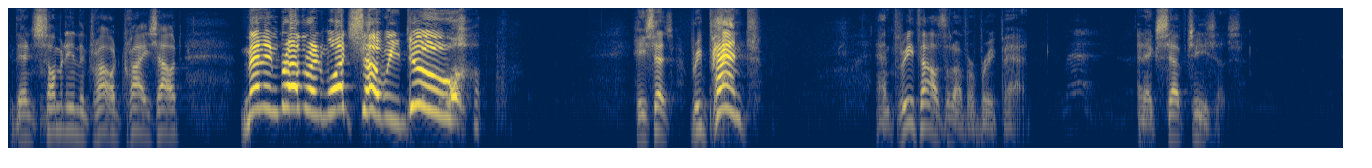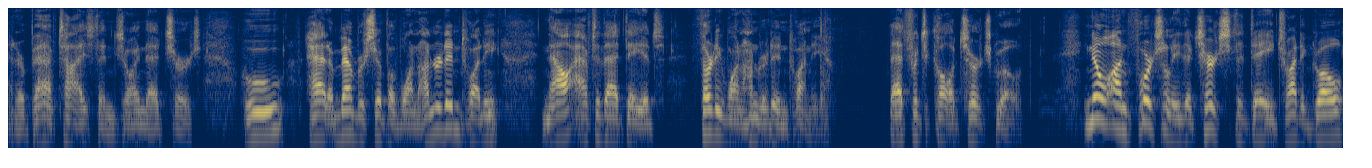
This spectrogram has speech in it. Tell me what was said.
And then somebody in the crowd cries out, Men and brethren, what shall we do? He says, Repent. And 3,000 of them repent and accept Jesus. and are baptized and join that church who had a membership of 120. Now, after that day, it's 3,120. That's what you call church growth. You know, unfortunately, the church today try to grow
